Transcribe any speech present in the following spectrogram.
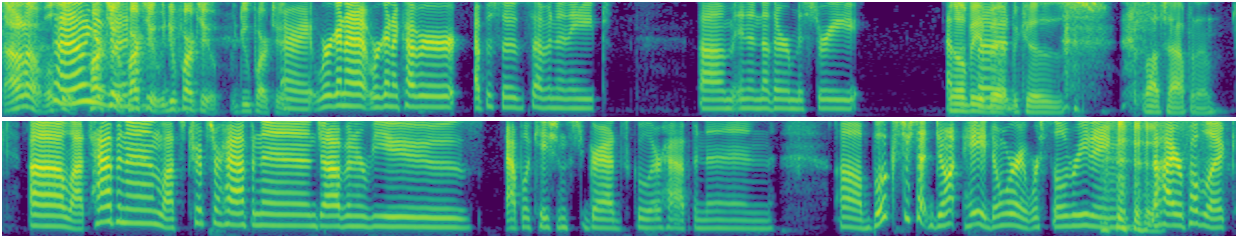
I don't know. We'll see. Part two. that. Part two. We do part two. We do part two. all right we're gonna we're gonna cover episodes seven and eight um in another mystery It'll be a bit because lots happening. uh lots happening lots of trips are happening job interviews applications to grad school are happening uh books are set don't hey don't worry we're still reading the high republic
